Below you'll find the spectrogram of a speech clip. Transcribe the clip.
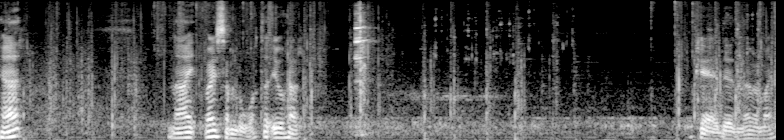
Här? Nej, vad är det som låter? Jo, här. Okej, det är nevermind.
